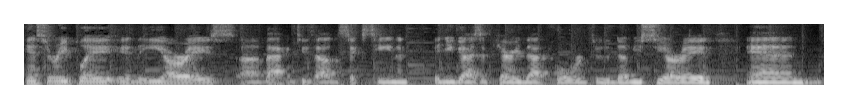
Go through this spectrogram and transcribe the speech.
instant replay in the ERAs uh, back in 2016, and, and you guys have carried that forward through the WCRA. And and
